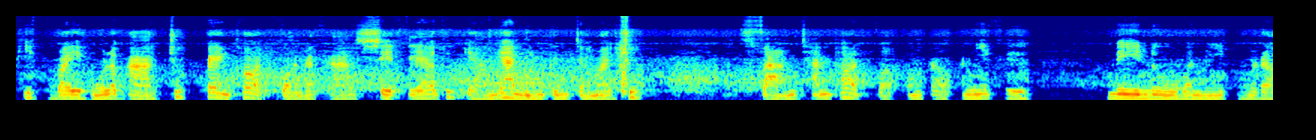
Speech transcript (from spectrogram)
พริกใบโหระพาชุบแป้งทอดก่อนนะคะ เสร็จแล้วทุกอย่างย่าหนิงถึงจะมาชุบสามชั้นทอดกรอบของเราอันนี้คือ เมนูวันนี้ของเรา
